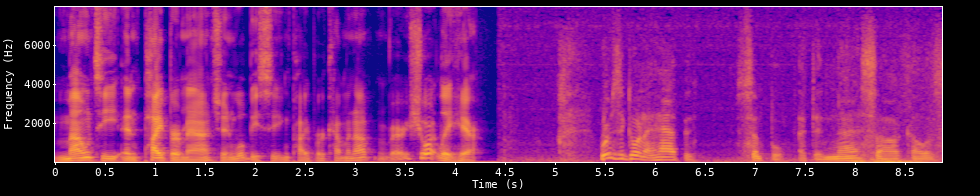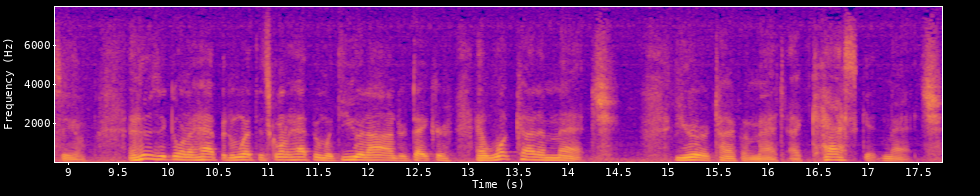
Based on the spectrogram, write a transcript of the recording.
Mountie and Piper match, and we'll be seeing Piper coming up very shortly here. Where's it going to happen? Simple, at the Nassau Coliseum. And who's it going to happen with? It's going to happen with you and I, Undertaker. And what kind of match? Your type of match, a casket match.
